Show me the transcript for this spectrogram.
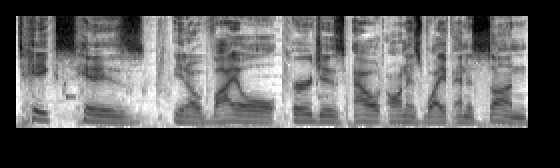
takes his you know vile urges out on his wife and his son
